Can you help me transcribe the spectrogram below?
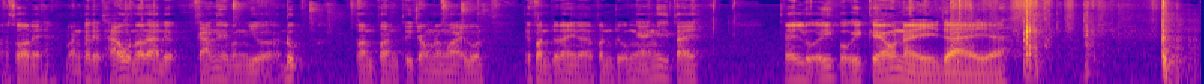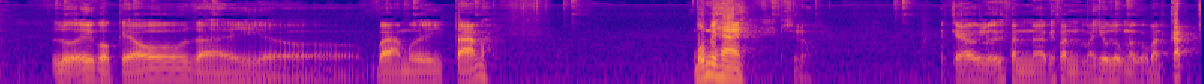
Lò xo này bạn có thể tháo của nó ra được cán này bằng nhựa đúc toàn phần từ trong ra ngoài luôn. Cái phần chỗ này là phần chỗ ngáng cái tay cái lưỡi của cái kéo này dài à, lưỡi của kéo dài 38 42 xin lỗi. Cái kéo cái lưỡi phần cái phần mà hiệu dụng là các bạn cắt uh,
